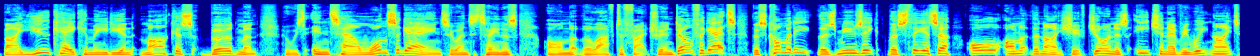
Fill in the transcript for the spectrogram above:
by UK comedian Markus Birdman, who is in town once again to entertain us on The Laughter Factory. And don't forget, there's comedy, there's music, there's theatre, all on The Night Shift. Join us each and every weeknight,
